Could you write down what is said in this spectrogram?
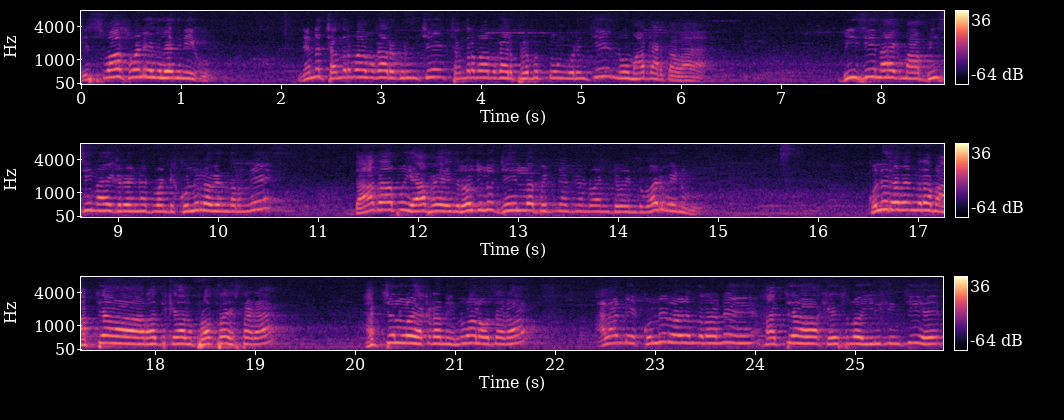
విశ్వాసం అనేది లేదు నీకు. నిన్న చంద్రబాబు గారి గురించి చంద్రబాబు గారి ప్రభుత్వం గురించి నువ్వు మాట్లాడతావా? బీసీ నాయక్ మా బీసీ నాయకుడు అయినటువంటి కొల్లు రవీందర్ని దాదాపు యాభై ఐదు రోజులు జైల్లో పెట్టినటువంటి వాడు నువ్వు. కొల్లు రవీంద్ర హత్య రాజకీయాలను ప్రోత్సహిస్తాడా? హత్యల్లో ఎక్కడైనా ఇన్వాల్వ్ అవుతాడా? అలాంటి కొల్లి రవీంద్రని హత్య కేసులో ఇరికించి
